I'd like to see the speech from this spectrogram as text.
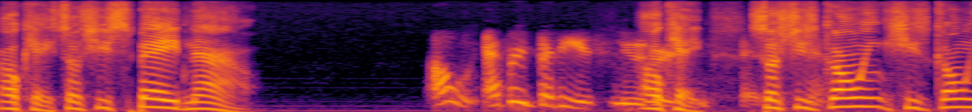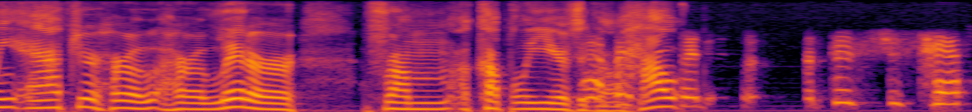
Okay, so she's spayed now. Oh, everybody is neutered. Okay, so she's yeah. going. She's going after her her litter from a couple of years Yeah, ago. but, How? But, but, but this just hap-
